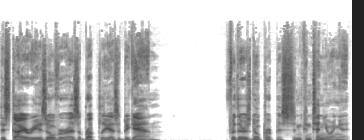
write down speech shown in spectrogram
this diary is over as abruptly as it began, for there is no purpose in continuing it.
